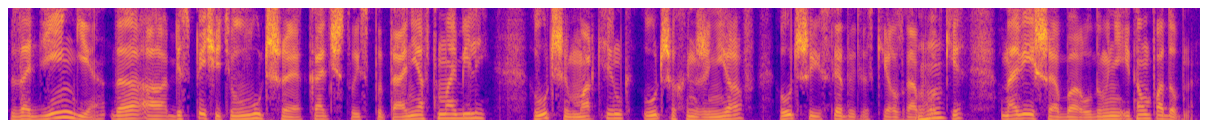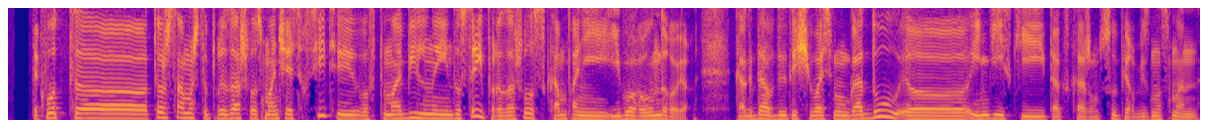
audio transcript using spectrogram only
за деньги да, обеспечить лучшее качество испытаний автомобилей, лучший маркетинг, лучших инженеров, лучшие исследовательские разработки, угу. новейшее оборудование и тому подобное. Так вот, э, то же самое, что произошло с Манчестер Сити в автомобильной индустрии, произошло с компанией Егора Лендровер. Когда в 2008 году э, индийский, так скажем, супербизнесмен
